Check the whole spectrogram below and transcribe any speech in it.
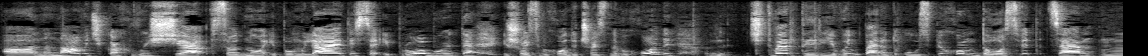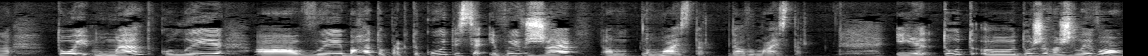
А на навичках ви ще все одно і помиляєтеся, і пробуєте, і щось виходить, щось не виходить. Четвертий рівень перед успіхом, досвід це той момент, коли а, ви багато практикуєтеся, і ви вже ам, ну, майстер. Да, ви майстер. І тут е, дуже важливо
